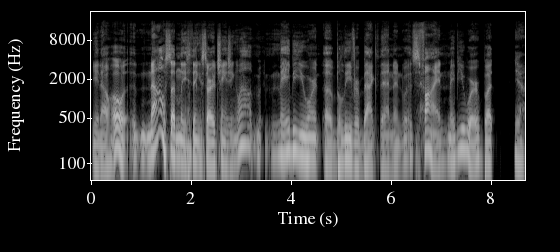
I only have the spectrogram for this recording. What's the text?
you know, oh, now suddenly things started changing. Well, m- maybe you weren't a believer back then, and it's fine. Maybe you were, but yeah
